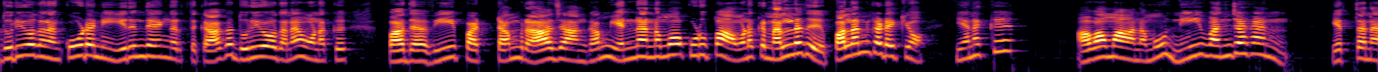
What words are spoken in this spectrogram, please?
துரியோதனன் கூட நீ இருந்தேங்கிறதுக்காக துரியோதனை உனக்கு பதவி பட்டம் ராஜாங்கம் என்னென்னமோ கொடுப்பான். உனக்கு நல்லது. பலன் கிடைக்கும். எனக்கு அவமானமும் நீ வஞ்சகன். எத்தனை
